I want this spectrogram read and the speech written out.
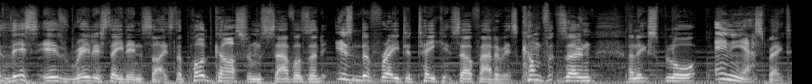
this is Real Estate Insights, the podcast from Savills that isn't afraid to take itself out of its comfort zone and explore any aspect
